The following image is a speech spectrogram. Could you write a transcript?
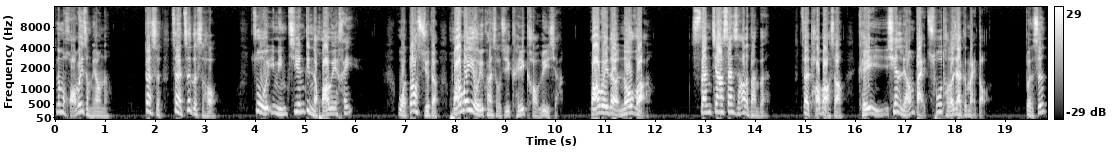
那么华为怎么样呢？但是在这个时候，作为一名坚定的华为黑，我倒是觉得华为有一款手机可以考虑一下，华为的 nova 三加三十二的版本，在淘宝上。可以以一千两百出头的价格买到，本身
